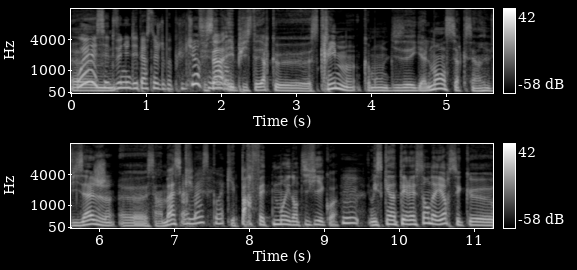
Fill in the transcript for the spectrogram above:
Ouais, Euh, c'est devenu des personnages de pop culture. c'est ça, et puis c'est-à-dire que Scream, comme on le disait également, c'est-à-dire que c'est un visage, euh, c'est un masque Un masque, ouais. qui est parfaitement identifié. Quoi. Mm. Mais ce qui est intéressant d'ailleurs, c'est que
